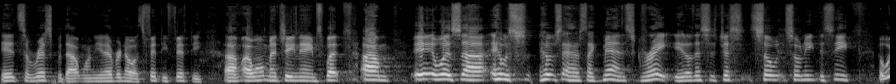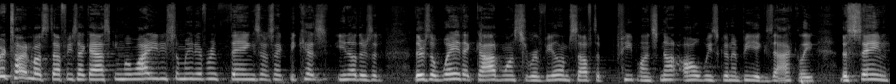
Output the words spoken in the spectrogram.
it's a risk with that one. You never know. It's 50 50. Um, I won't mention any names, but um, it, it was uh, it was, it was, I was like, man, it's great. You know, this is just so, so neat to see. But we were talking about stuff. He's like asking, well, why do you do so many different things? I was like, because, you know, there's a, there's a way that God wants to reveal himself to people, and it's not always going to be exactly the same.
